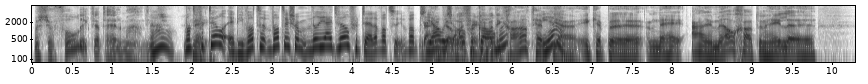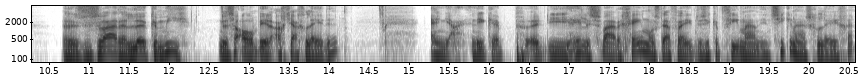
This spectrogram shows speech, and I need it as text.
Maar zo voelde ik dat helemaal niet. Oh, want Nee. vertel Eddie, wat, wat is er... Wil jij het wel vertellen, wat, wat Ja, jou is overkomen? wat ik gehad heb. Ja. Ja. ik heb eh, een AML gehad, een hele eh, zware leukemie. Dat is alweer acht jaar geleden. En ja, en ik heb die hele zware chemo's daarvan. Dus ik heb vier maanden in het ziekenhuis gelegen.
